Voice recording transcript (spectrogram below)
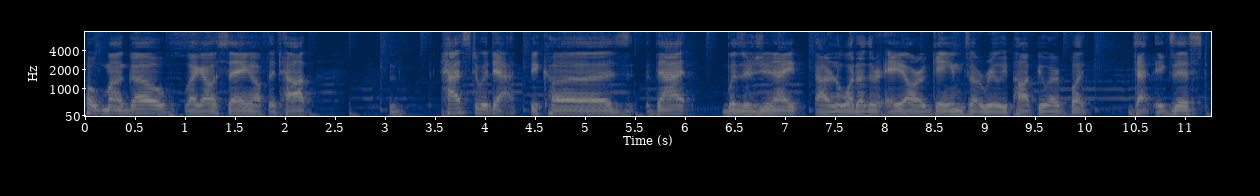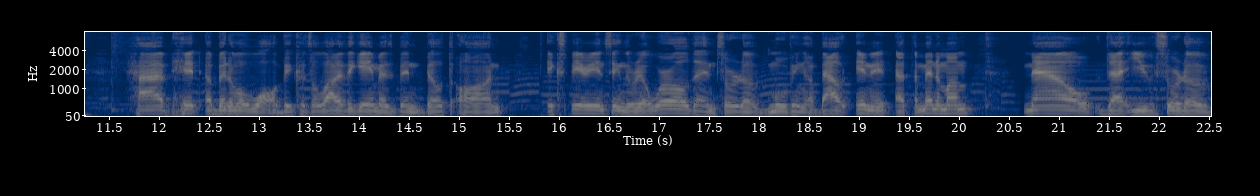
Pokemon Go, like I was saying off the top, has to adapt because that Wizards Unite. I don't know what other AR games are really popular, but that exist have hit a bit of a wall because a lot of the game has been built on experiencing the real world and sort of moving about in it at the minimum. Now that you've sort of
